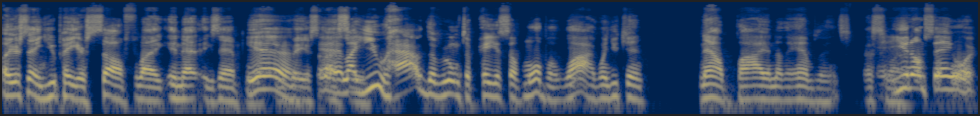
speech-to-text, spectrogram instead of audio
Oh, you're saying you pay yourself, like in that example. Yeah, You pay yourself. Yeah. Like you have the room to pay yourself more, but why when you can now buy another ambulance? That's You know what I'm saying? Or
